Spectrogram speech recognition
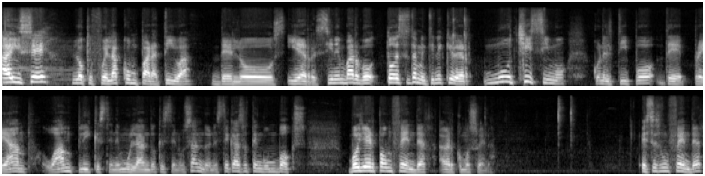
Ahí sé lo que fue la comparativa de los IR. Sin embargo, todo esto también tiene que ver muchísimo con el tipo de preamp o ampli que estén emulando, que estén usando. En este caso tengo un box. Voy a ir para un Fender a ver cómo suena. Este es un Fender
